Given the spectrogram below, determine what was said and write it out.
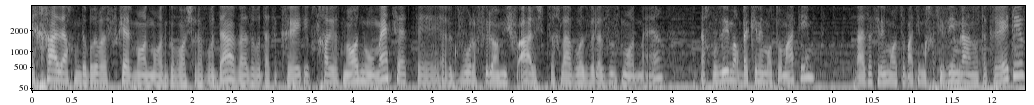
אחד, אנחנו מדברים על scale מאוד מאוד גבוה של עבודה, ואז עבודת הקריאיטיב צריכה להיות מאוד מאומצת, על גבול אפילו המפעל שצריך לעבוד ולזוז מאוד מהר. אנחנו עובדים עם הרבה כלים אוטומטיים, ואז הכלים האוטומטיים מכתיבים לנו את הקריאיטיב.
